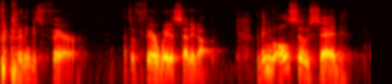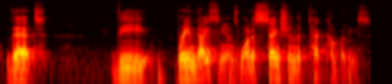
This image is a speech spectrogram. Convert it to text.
which I think is fair. That's a fair way to set it up. But then you also said that the Brandeisians want to sanction the tech companies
